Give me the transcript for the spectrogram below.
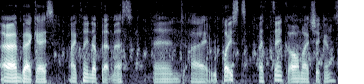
Alright, I'm back, guys. I cleaned up that mess and I replaced, I think, all my chickens.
